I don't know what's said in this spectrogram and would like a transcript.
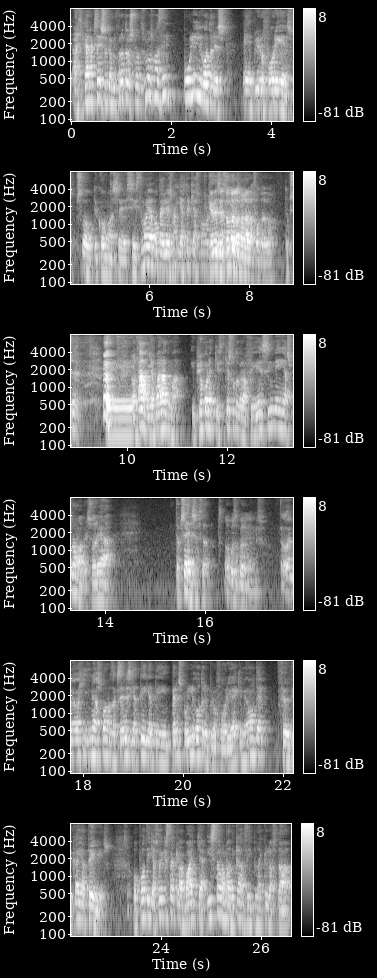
Αρχικά να ξέρεις ότι ο μικρότερος φωτισμός μας δίνει πολύ λιγότερες ε, πληροφορίες στο οπτικό μας ε, σύστημα. Με αποτέλεσμα, γι' αυτό και ας πούμε. Είδες, γι' αυτό βάλω μεγάλα φώτα εδώ. Το ξέρω. ε, α, για παράδειγμα, οι πιο κολακευτικές φωτογραφίες είναι οι ασπρόμαυρες. Ωραία. Το ξέρεις αυτό. Όπως το παίρνει κανείς. Ω, Ναι, όχι, είναι ασπρόμαυρες, τα ξέρεις γιατί, γιατί παίρνεις πολύ λιγότερη πληροφορία και μειώνονται θεωρητικά οι ατέλειες. Οπότε γι' αυτό και στα κλαμπάκια ή στα ρομαντικά δείπνα και όλα αυτά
